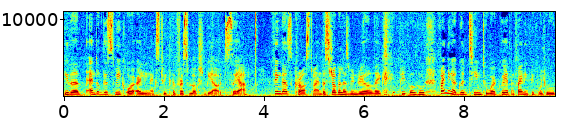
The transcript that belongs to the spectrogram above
either end of this week or early next week. The first vlog should be out. So yeah, fingers crossed, man. The struggle has been real. Like people who finding a good team to work with and finding people who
